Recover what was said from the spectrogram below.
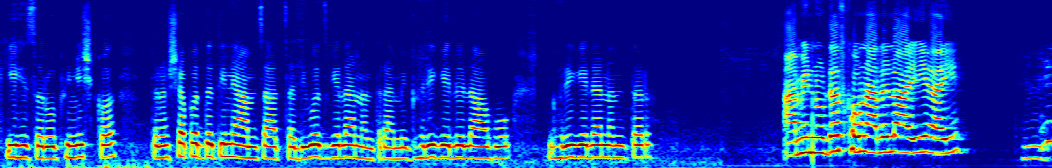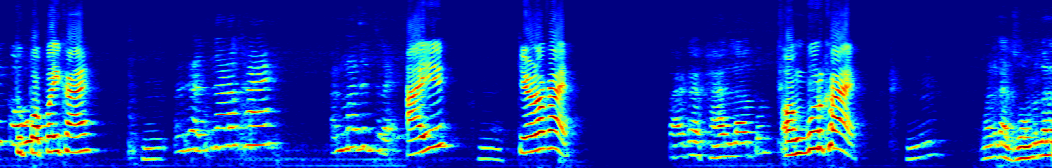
की हे सर्व फिनिश कर. तर अशा पद्धतीने आमचा आजचा दिवस गेला. नंतर आम्ही घरी गेलेलो आहो. घरी गेल्यानंतर आम्ही नूडल्स खाऊन आलेलो आई आई. तू पपई खाय. रत्नाळं खाय आणि मध्येच राय. आई केळं काय काय काय खायला लावतो? अंगूर खाय? मला काय झोमलं?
